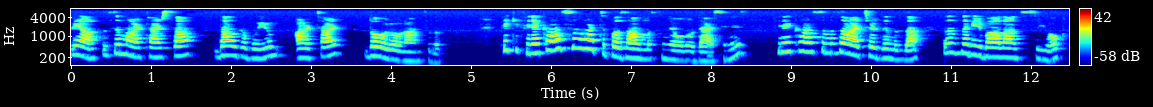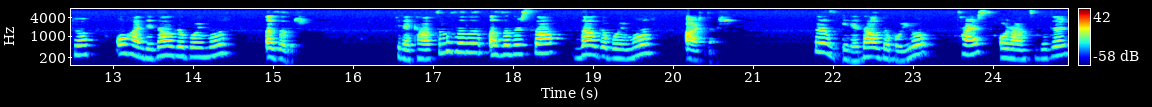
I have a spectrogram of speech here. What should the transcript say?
veya hızım artarsa dalga boyum artar doğru orantılı. Peki frekansın artıp azalması ne olur dersiniz? Frekansımızı artırdığımızda hızla bir bağlantısı yoktu. O halde dalga boyumuz azalır. Frekansımız azalırsa dalga boyumuz artar. Hız ile dalga boyu ters orantılıdır.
